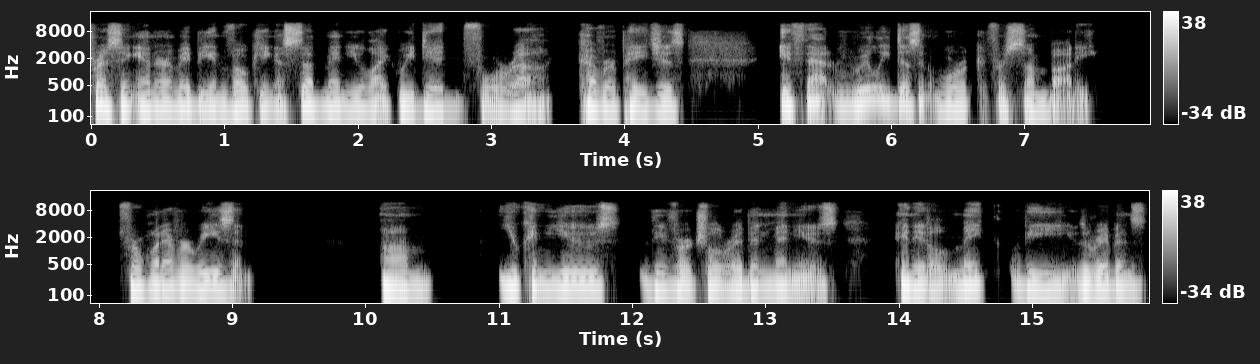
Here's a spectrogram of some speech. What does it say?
pressing enter, maybe invoking a submenu like we did for uh, cover pages. If that really doesn't work for somebody, for whatever reason, um, you can use the virtual ribbon menus and it'll make the, the ribbons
